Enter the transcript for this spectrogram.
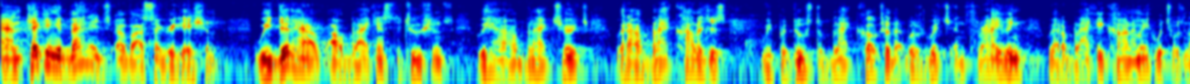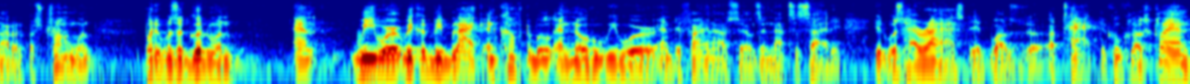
and taking advantage of our segregation, we did have our black institutions. We had our black church. We had our black colleges. We produced a black culture that was rich and thriving. We had a black economy, which was not a, a strong one, but it was a good one. And we, were, we could be black and comfortable and know who we were and define ourselves in that society. It was harassed. It was uh, attacked. The Ku Klux Klan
